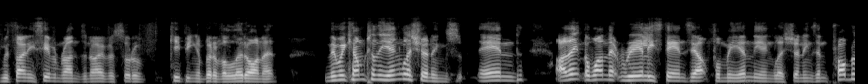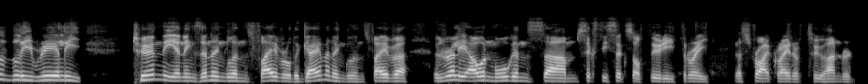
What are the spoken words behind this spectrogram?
with only seven runs and over sort of keeping a bit of a lid on it. And then we come to the English innings and I think the one that really stands out for me in the English innings and probably really turned the innings in England's favour or the game in England's favour is really Eoin Morgan's um, 66 off 33 at a strike rate of 200.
